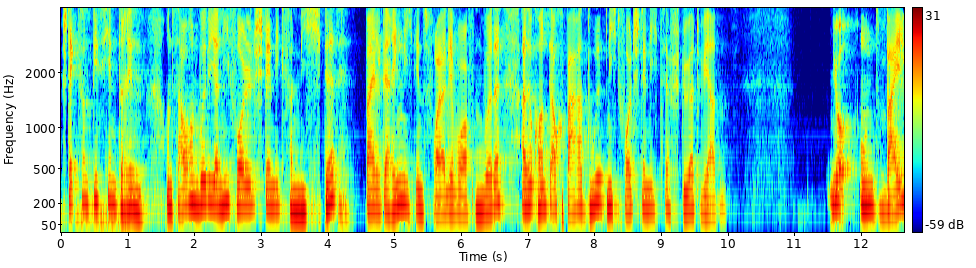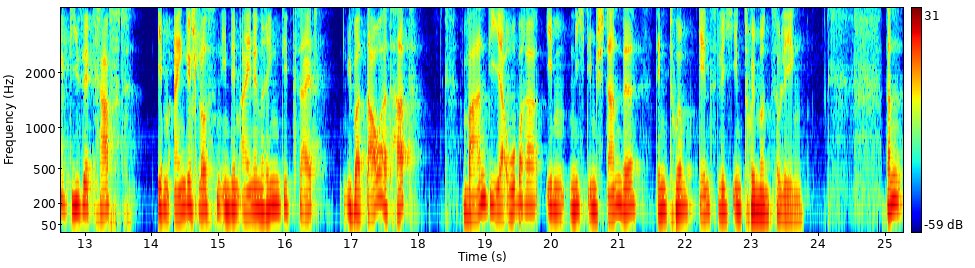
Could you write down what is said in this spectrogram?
steckt so ein bisschen drin. Und Sauron wurde ja nie vollständig vernichtet, weil der Ring nicht ins Feuer geworfen wurde. Also konnte auch Baradur nicht vollständig zerstört werden. Ja, und weil diese Kraft eben eingeschlossen in dem einen Ring die Zeit überdauert hat, waren die Eroberer eben nicht imstande, den Turm gänzlich in Trümmern zu legen. Dann,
